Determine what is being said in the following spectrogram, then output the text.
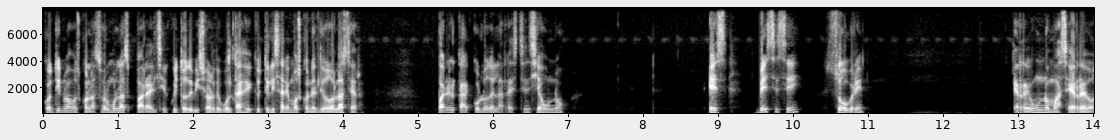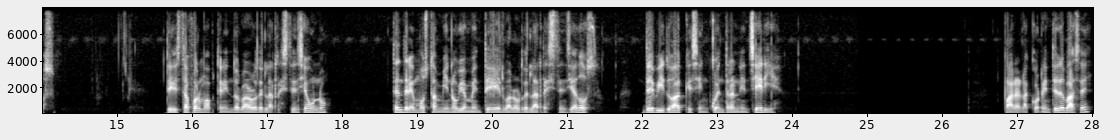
Continuamos con las fórmulas para el circuito divisor de voltaje que utilizaremos con el diodo láser. Para el cálculo de la resistencia 1 es BCC sobre R1 más R2. De esta forma, obteniendo el valor de la resistencia 1, tendremos también obviamente el valor de la resistencia 2, debido a que se encuentran en serie. Para la corriente de base,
